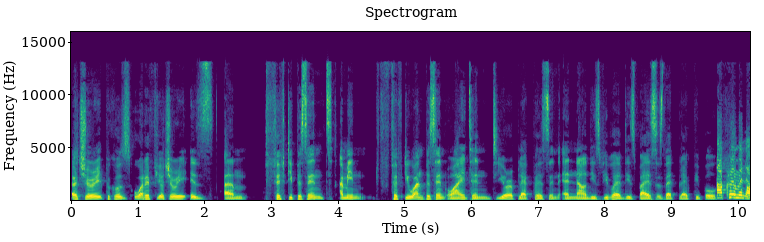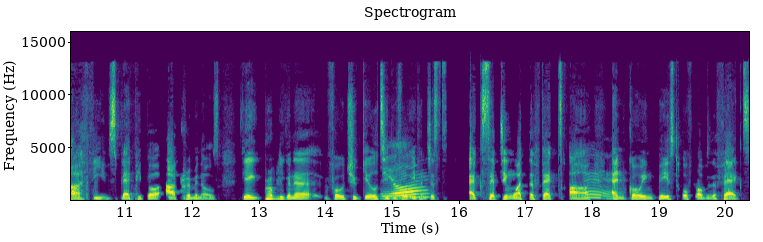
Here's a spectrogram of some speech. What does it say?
a jury. Because what if your jury is um fifty percent? I mean. 51% white and you're a black person and now these people have these biases that black people Are criminals. are thieves black people are criminals they're probably gonna vote you guilty before even just accepting what the facts are Mm. and going based off of the facts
